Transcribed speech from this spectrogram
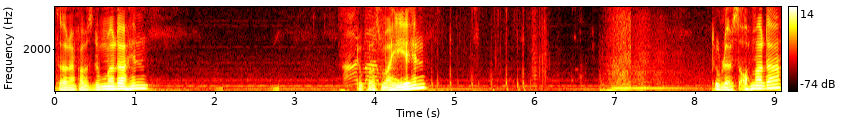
So, dann kommst du mal dahin. Du kommst mal hier hin. Du bleibst auch mal da.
